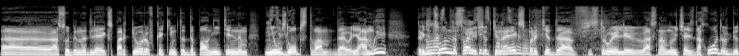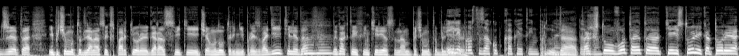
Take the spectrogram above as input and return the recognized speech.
э, особенно для экспортеров, к каким-то дополнительным Издержкам. неудобствам. Да. А мы Традиционно не с вами все-таки на экспорте, да, строили основную часть доходов бюджета, и почему-то для нас экспортеры гораздо святее, чем внутренние производители, да, ну как-то их интересы нам почему-то ближе. Или просто закупка какая-то импортная. Да, тоже. так что вот это те истории, которые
